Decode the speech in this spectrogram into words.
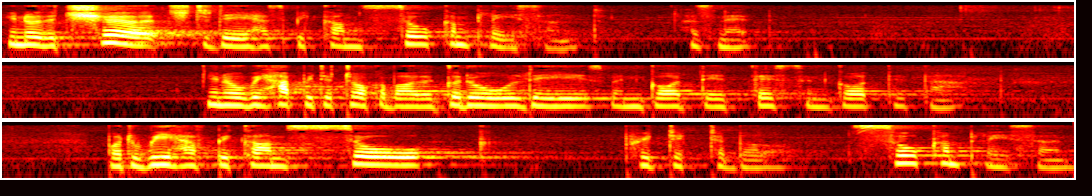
You know, the church today has become so complacent, hasn't it? You know, we're happy to talk about the good old days when God did this and God did that. But we have become so predictable, so complacent.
